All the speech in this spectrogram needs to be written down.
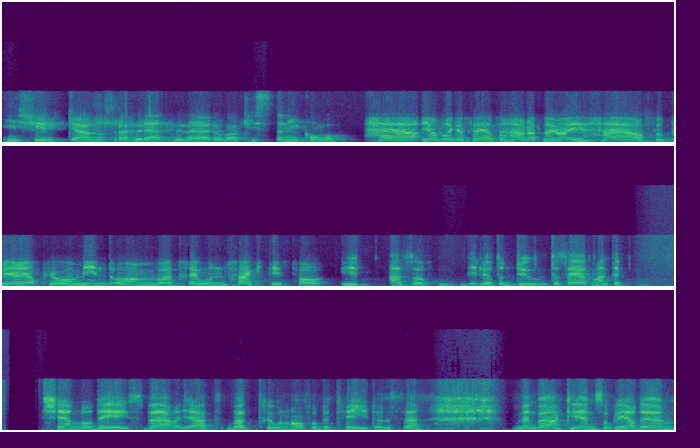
i kyrkan och sådär. Hur är, hur är det att vara kristen i Kongo? Här, jag brukar säga så här att när jag är här så blir jag påmind om vad tron faktiskt har... Alltså, det låter dumt att säga att man inte känner det i Sverige, att vad tron har för betydelse. Men verkligen så blir det,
